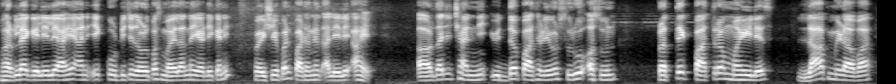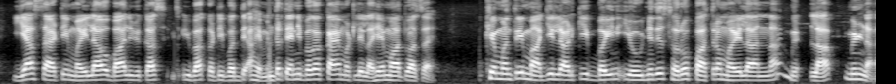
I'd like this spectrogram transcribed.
भरल्या गेलेले आहे आणि एक कोटीच्या जवळपास महिलांना या ठिकाणी पैसे पण पाठवण्यात आलेले आहे. अर्जाची छाननी युद्ध पातळीवर सुरू असून प्रत्येक पात्र महिलेस लाभ मिळावा यासाठी महिला व बाल विकास विभाग कटिबद्ध आहे. नंतर त्यांनी बघा काय म्हटलेलं आहे हे महत्त्वाचं आहे. मुख्यमंत्री माझी लाडकी बहीण योजनेतील सर्व पात्र महिलांना मि- लाभ मिळणार.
